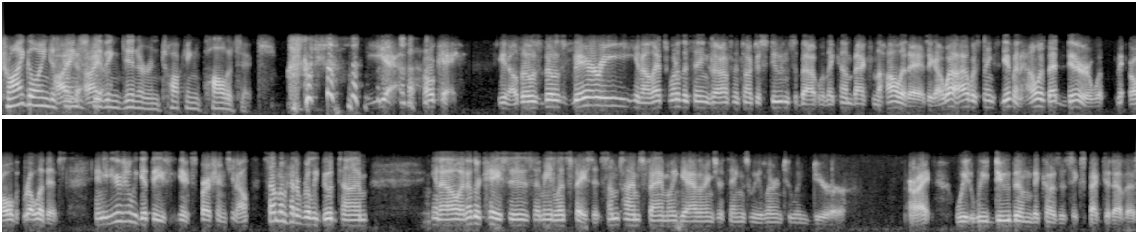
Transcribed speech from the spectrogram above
Try going to I- Thanksgiving dinner and talking politics. yeah. Okay. You know those those very you know that's one of the things I often talk to students about when they come back from the holidays. They go, "Well, how was Thanksgiving? How was that dinner with all the relatives?" And you usually get these expressions. You know, some of them had a really good time. You know, in other cases, I mean, let's face it. Sometimes family gatherings are things we learn to endure. All right, we we do them because it's expected of us,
